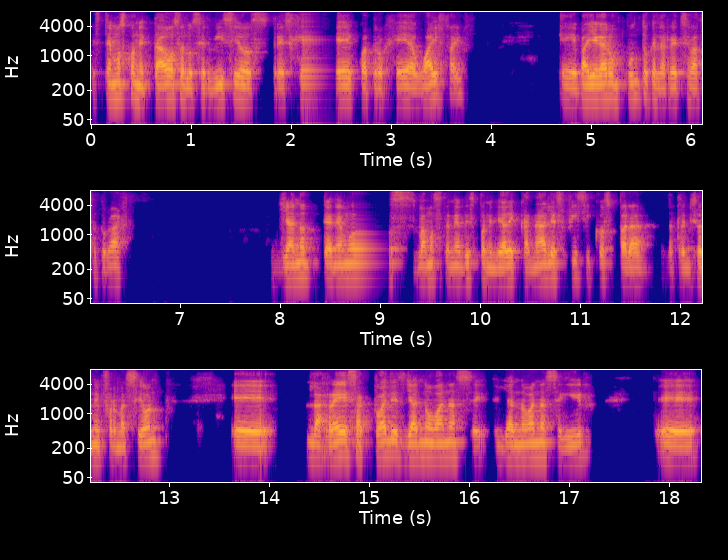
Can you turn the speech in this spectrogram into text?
estemos conectados a los servicios 3G, 4G, a Wi-Fi, eh, va a llegar un punto que la red se va a saturar. Ya no tenemos, vamos a tener disponibilidad de canales físicos para la transmisión de información. Eh, las redes actuales ya no van a, ya no van a seguir eh,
